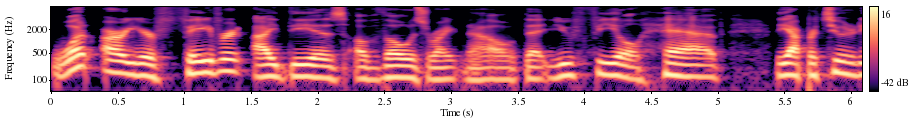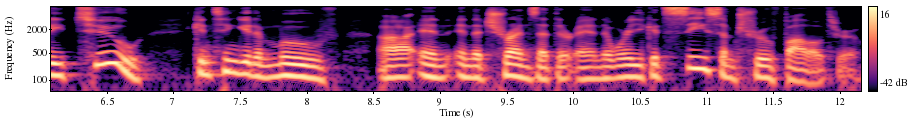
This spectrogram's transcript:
What are your favorite ideas of those right now that you feel have the opportunity to continue to move uh, in in the trends that they're in, and where you could see some true follow through?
